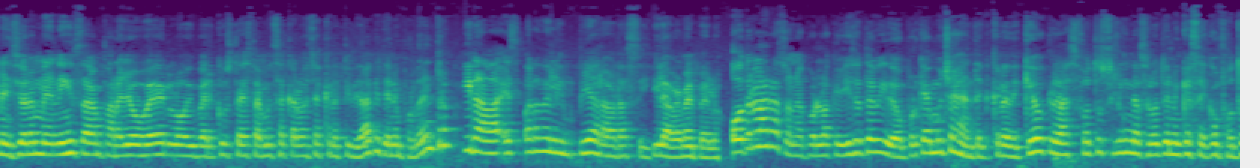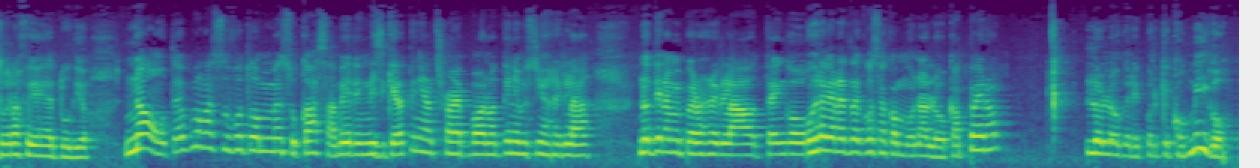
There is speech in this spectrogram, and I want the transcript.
menciónenme en Instagram para yo verlo y ver que ustedes también sacaron esa creatividad que tienen por dentro. Y nada, es hora de limpiar ahora sí y lavarme el pelo. Otra de las razones por las que hice este video, porque hay mucha gente que cree que, las fotos lindas solo tienen que ser con fotografía en estudio. No, ustedes pongan su foto en su casa. Miren, ni siquiera tenía tripod, no tiene mis uñas arregladas, no tiene mi pelo arreglado, tengo un regalete de cosas como una loca, pero lo logré porque conmigo.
